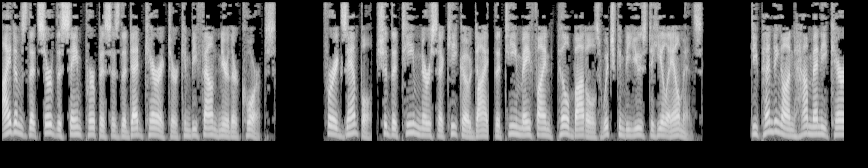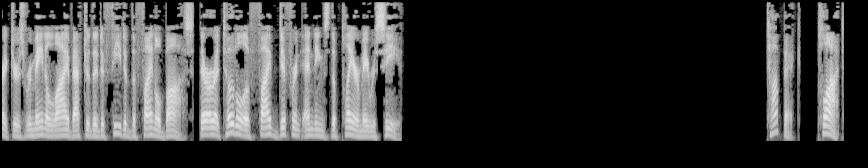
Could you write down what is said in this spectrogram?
Items that serve the same purpose as the dead character can be found near their corpse. For example, should the team nurse Akiko die, the team may find pill bottles which can be used to heal ailments. Depending on how many characters remain alive after the defeat of the final boss, there are a total of five different endings the player may receive. Plot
